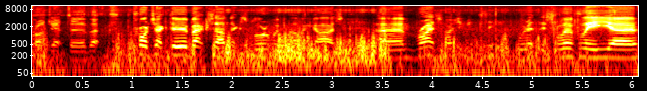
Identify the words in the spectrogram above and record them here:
Project Urbex. Project Urbex and Explorer with Alan, guys. Um, right, so as you can see, we're at this lovely uh,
